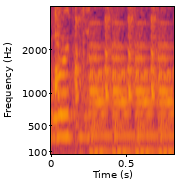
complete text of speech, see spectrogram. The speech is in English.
What?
